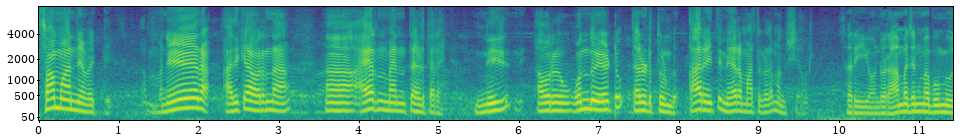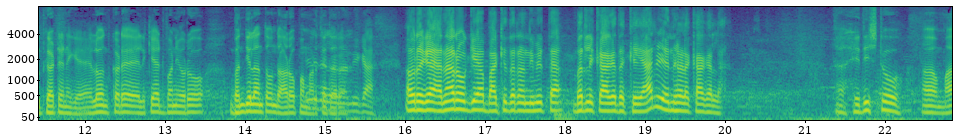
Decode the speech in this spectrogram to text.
ಅಸಾಮಾನ್ಯ ವ್ಯಕ್ತಿ ನೇರ ಅದಕ್ಕೆ ಅವರನ್ನು ಐರನ್ ಮ್ಯಾನ್ ಅಂತ ಹೇಳ್ತಾರೆ. ನೀ ಅವರು ಒಂದು ಏಟು ಎರಡು ತುಂಡು. ಆ ರೀತಿ ನೇರ ಮಾತುಗಳ ಮನುಷ್ಯ ಅವರು. ಸರಿ ಈ ಒಂದು ರಾಮ ಜನ್ಮಭೂಮಿ ಉದ್ಘಾಟನೆಗೆ ಎಲ್ಲೋ ಒಂದು ಕಡೆ ಎಲ್ ಕೆ ಅಡ್ವಾಣಿಯವರು ಬಂದಿಲ್ಲ ಅಂತ ಒಂದು ಆರೋಪ ಮಾಡ್ತಿದ್ದಾರೆ. ಈಗ. ಅವರಿಗೆ ಅನಾರೋಗ್ಯ ಬಾಕಿದರ ನಿಮಿತ್ತ ಬರಲಿಕ್ಕಾಗದಕ್ಕೆ ಯಾರು ಏನು ಹೇಳೋಕ್ಕಾಗಲ್ಲ. ಇದಿಷ್ಟು ಮಾ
